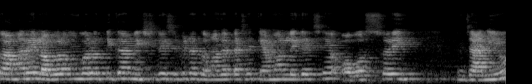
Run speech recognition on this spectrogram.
তো আমার এই লবঙ্গ লতিকা মিষ্টি রেসিপিটা তোমাদের কাছে কেমন লেগেছে অবশ্যই জানিও।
